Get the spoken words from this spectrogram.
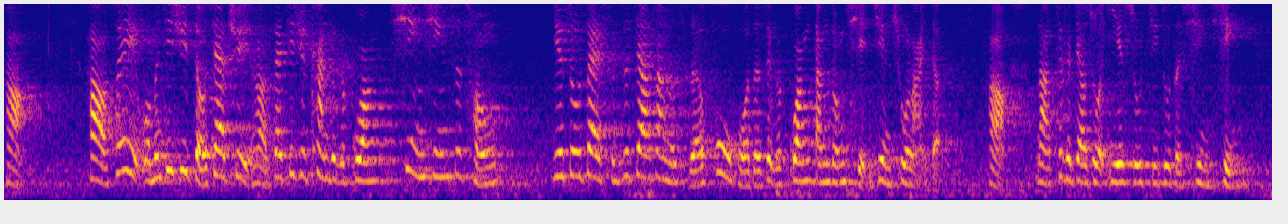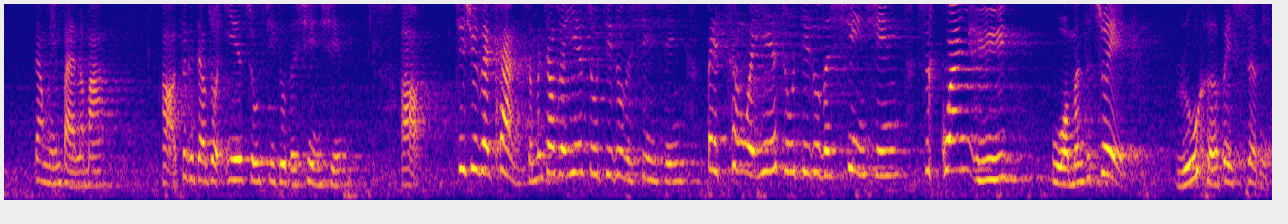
好，好，所以我们继续走下去哈，再继续看这个光。信心是从耶稣在十字架上的死而复活的这个光当中显现出来的。好，那这个叫做耶稣基督的信心，这样明白了吗？好，这个叫做耶稣基督的信心。好，继续再看什么叫做耶稣基督的信心？被称为耶稣基督的信心是关于。我们的罪如何被赦免？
